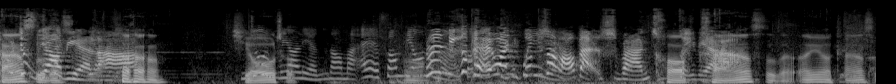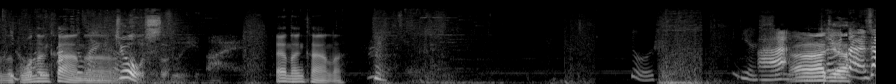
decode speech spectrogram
怎么就不要！脸哈哈啦？哈，你这小丑不，要脸，知道吗？哎，双标。不是你个陪玩，你关上老板是吧？你靠嘴，脸啊！砍死的！哎呀，砍死的，多难看呢，就是，太难看了。就是啊，姐，陈宇等一下，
